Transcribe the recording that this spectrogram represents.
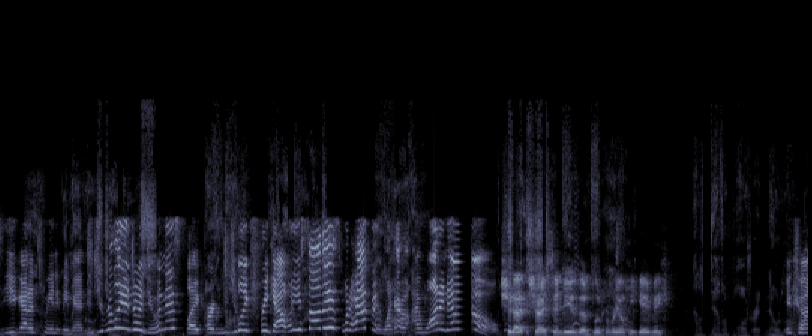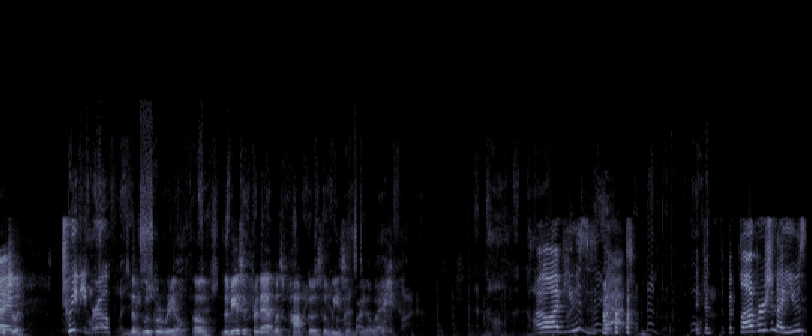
you gotta tweet at me, man. Did you really enjoy doing this? Like, or did you like freak out when you saw this? What happened? Like, I, I want to know. Should I should I send you the blooper reel he gave me? I'll devil porter it no longer. You could. Actually, Tweet me, bro. the blooper reel. Oh, the music for that was Pop Goes the Weasel, by the way. And on and on. Oh, I've used that. If it's the McCloud version, I used.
